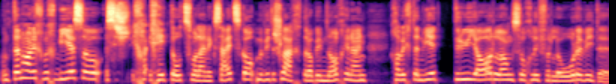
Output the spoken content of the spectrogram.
Und dann habe ich mich wie so, es ist, ich, ich hätte dort mal einen gesagt, es geht mir wieder schlechter, aber im Nachhinein habe ich dann wie drei Jahre lang so ein bisschen verloren wieder.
